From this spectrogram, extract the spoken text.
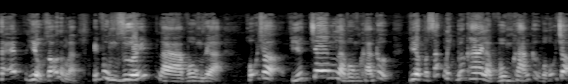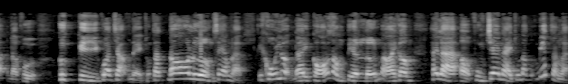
sẽ hiểu rõ rằng là cái vùng dưới là vùng gì ạ? À? hỗ trợ, phía trên là vùng kháng cự. Việc mà xác định bước hai là vùng kháng cự và hỗ trợ là phù cực kỳ quan trọng để chúng ta đo lường xem là cái khối lượng đây có dòng tiền lớn vào hay không. Hay là ở vùng trên này chúng ta cũng biết rằng là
